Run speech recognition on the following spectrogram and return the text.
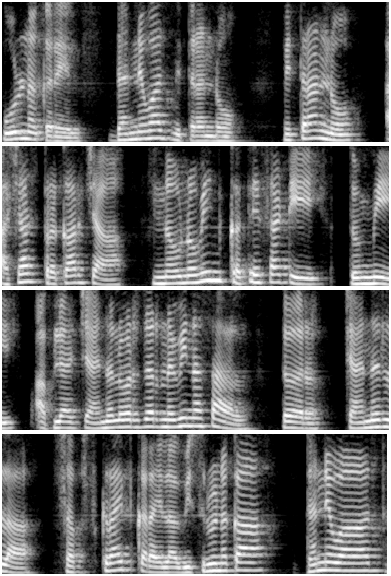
पूर्ण करेल. धन्यवाद मित्रांनो. मित्रांनो अशाच प्रकारच्या नवनवीन कथेसाठी तुम्ही आपल्या चॅनलवर जर नवीन असाल तर चॅनलला सबस्क्राईब करायला विसरू नका. धन्यवाद.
